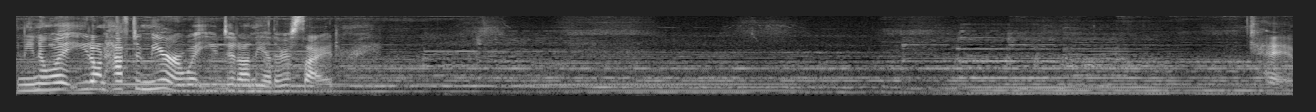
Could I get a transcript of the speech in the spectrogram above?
And you know what? You don't have to mirror what you did on the other side. Okay.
